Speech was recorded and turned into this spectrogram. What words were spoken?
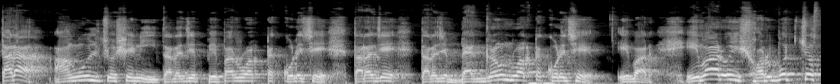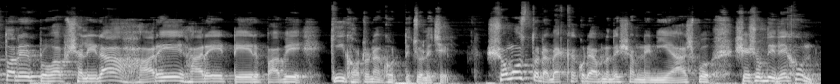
তারা আঙুল চষেনি, তারা যে পেপার ওয়ার্কটা করেছে, তারা যে তারা যে ব্যাকগ্রাউন্ড ওয়ার্কটা করেছে, এবার এবার ওই সর্বোচ্চ স্তরের প্রভাবশালীরা হারে হারে টের পাবে কি ঘটনা ঘটতে চলেছে। সমস্তটা ব্যাখ্যা করে আপনাদের সামনে নিয়ে আসব। শেষ অবধি দেখুন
